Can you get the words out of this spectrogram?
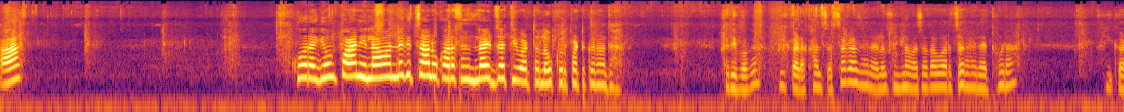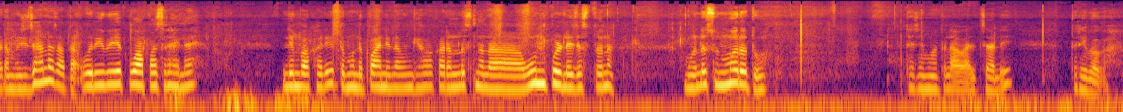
हा? खोरं घेऊन पाणी लावा लगेच चालू करायचं लाइट जाती वाटतं लवकर पटकन आता. तरी बघा इकडा खालचा सगळा झाला लसूण लावायचा आता वरचा राहिलाय थोडा. इकडं म्हणजे झालाच आता. वरी बी एक वापास राहिलाय. लिंबाखाली तर म्हणलं पाणी लावून घ्यावा कारण लसणाला ऊन पडले जास्त ना. मग लसूण मरतो. त्याच्यामुळे लावायला चालेल तरी बघा.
